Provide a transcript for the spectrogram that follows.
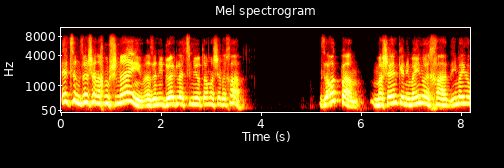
עצם זה שאנחנו שניים, אז אני דואג לעצמי יותר מאשר לך. זה עוד פעם, מה שאין כן, אם היינו אחד, אם היינו,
